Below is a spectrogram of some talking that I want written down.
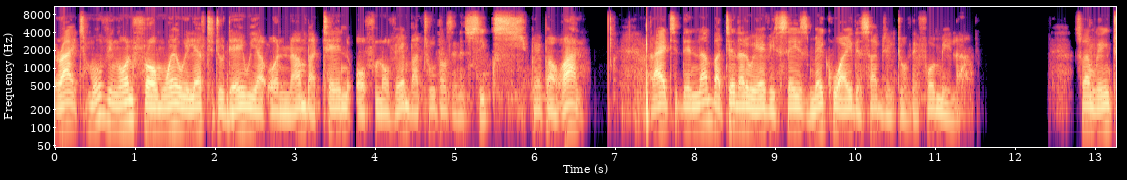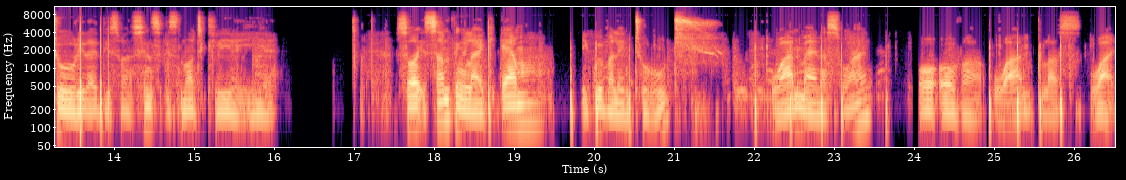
Right, moving on from where we left today, we are on number 10 of November 2006, paper 1. Right, the number 10 that we have it says make y the subject of the formula. So I'm going to rewrite this one since it's not clear here. So it's something like m equivalent to root 1 minus y all over 1 plus y.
